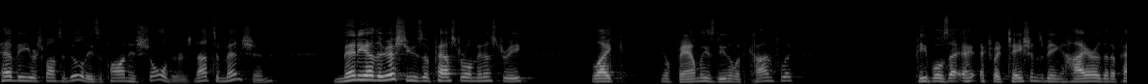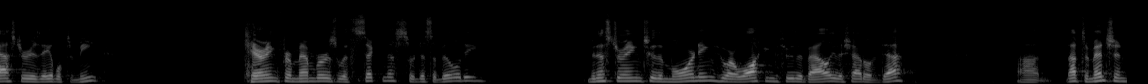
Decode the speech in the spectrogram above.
heavy responsibilities upon his shoulders, not to mention many other issues of pastoral ministry, like you know, families dealing with conflict, people's expectations being higher than a pastor is able to meet, caring for members with sickness or disability, ministering to the mourning who are walking through the valley the shadow of death. Uh, not to mention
